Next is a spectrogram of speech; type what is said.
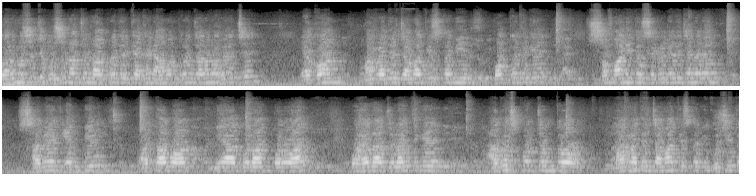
কর্মসূচি ঘোষণার জন্য আপনাদেরকে এখানে আমন্ত্রণ জানানো হয়েছে। এখন বাংলাদেশ জামাত ইসলামীর পক্ষ থেকে সম্মানিত সেক্রেটারি জেনারেল, সাবেক এমপি, অধ্যাপক মিয়া গোলাম পরোয়ার পহেলা জুলাই থেকে আগস্ট পর্যন্ত বাংলাদেশ জামাত ইসলামী ঘোষিত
